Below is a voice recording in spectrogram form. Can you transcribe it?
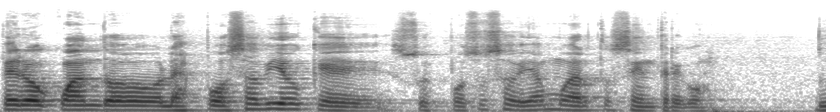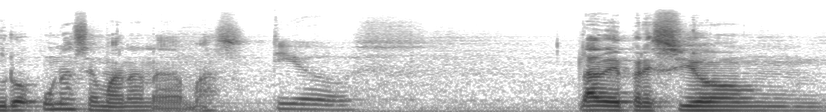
Pero cuando la esposa vio que su esposo se había muerto, se entregó. Duró una semana nada más Dios, la depresión.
